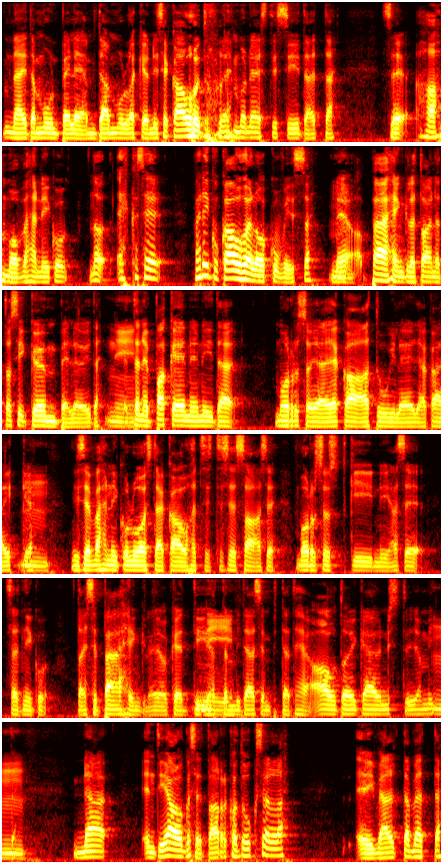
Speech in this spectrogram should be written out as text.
näitä mun pelejä, mitä mullakin on, niin se kauhu tulee monesti siitä, että se hahmo on vähän niin kuin, no ehkä se vähän niin kuin kauhuelokuvissa, mm. ne päähenkilöt on aina tosi kömpelöitä, niin. että ne pakenee niitä morsoja ja kaatuilee ja kaikkea. Mm. Niin se vähän niin kuin luo sitä kauhua, että sitten se saa se morsost kiinni ja se, sä et niin kuin, tai se päähenkilö ei oikein tiedä, niin. että mitä sen pitää tehdä, auto ei käynnisty ja mitä. Mm. Nää, en tiedä, onko se tarkoituksella, ei välttämättä,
